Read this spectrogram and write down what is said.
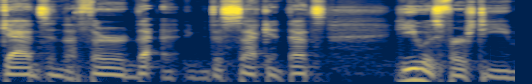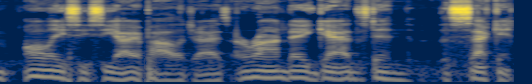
Gadsden the third, that, the second. That's he was first team All ACC. I apologize. Oronde Gadsden the second.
